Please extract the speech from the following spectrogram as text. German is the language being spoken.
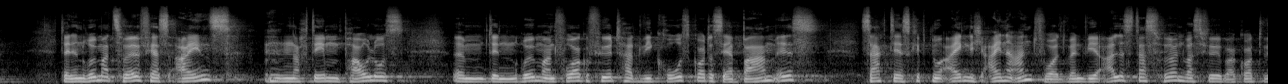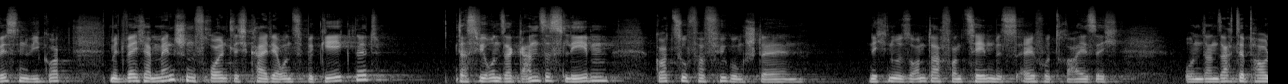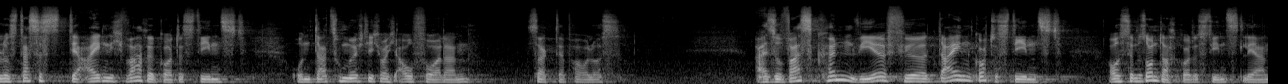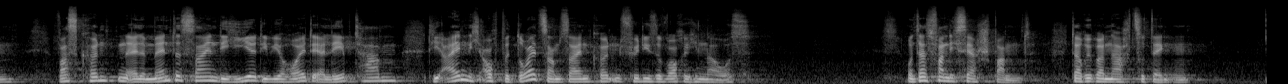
Denn in Römer 12, Vers 1, nachdem Paulus ähm, den Römern vorgeführt hat, wie groß Gottes Erbarmen ist, sagt er, es gibt nur eigentlich eine Antwort. Wenn wir alles das hören, was wir über Gott wissen, wie Gott, mit welcher Menschenfreundlichkeit er uns begegnet, dass wir unser ganzes Leben Gott zur Verfügung stellen. Nicht nur Sonntag von 10 bis 11.30 Uhr. Und dann sagt der Paulus, das ist der eigentlich wahre Gottesdienst. Und dazu möchte ich euch auffordern, sagt der Paulus. Also was können wir für deinen Gottesdienst aus dem Sonntaggottesdienst lernen? Was könnten Elemente sein, die hier, die wir heute erlebt haben, die eigentlich auch bedeutsam sein könnten für diese Woche hinaus? Und das fand ich sehr spannend, darüber nachzudenken.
